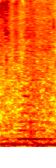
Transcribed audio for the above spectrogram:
destroyed.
